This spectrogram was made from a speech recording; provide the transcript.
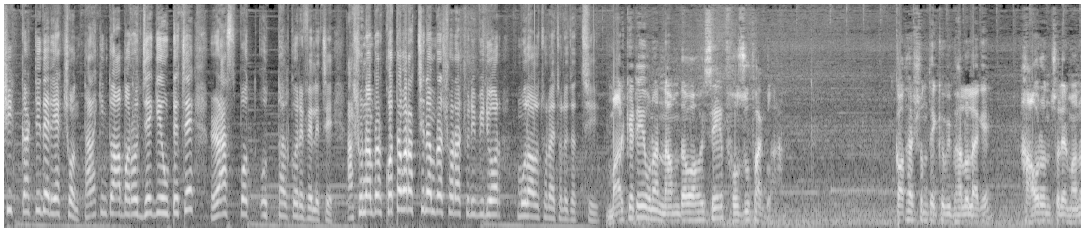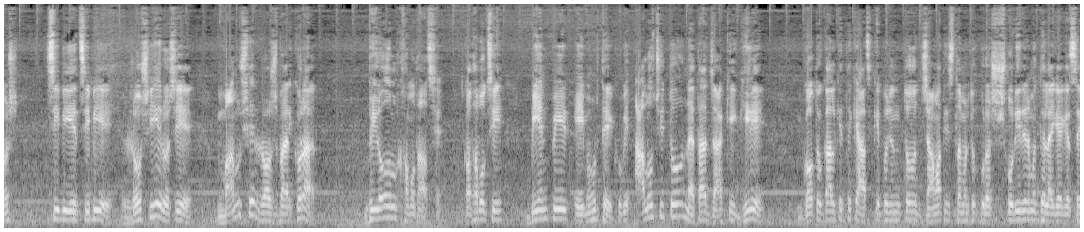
শিক্ষার্থীদের রিয়াকশন তারা কিন্তু আবারও জেগে উঠেছে, রাজপথ উত্তাল করে ফেলেছে। আসুন আমরা কথা বাড়াচ্ছি না, আমরা সরাসরি ভিডিওর মূল আলোচনায় চলে যাচ্ছি। মার্কেটে ওনার নাম দেওয়া হয়েছে ফজু পাগলা কথা শুনতে খুবই ভালো লাগে। হাওর অঞ্চলের মানুষ। চিবিয়ে চিবিয়ে, রসিয়ে রসিয়ে মানুষের রস বাড়ি করার বিরল ক্ষমতা আছে। কথা বলছি বিএনপির এই মুহূর্তে খুবই আলোচিত নেতা যাকে ঘিরে গতকালকে থেকে আজকে পর্যন্ত জামাত ইসলামের তো পুরো শরীরের মধ্যে লেগে গেছে,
